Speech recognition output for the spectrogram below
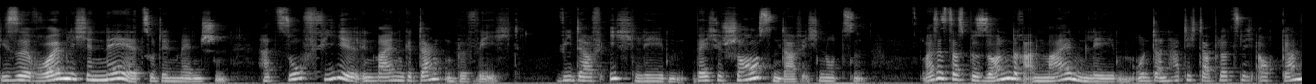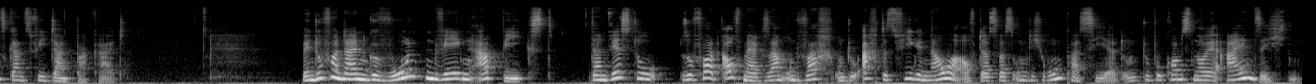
Diese räumliche Nähe zu den Menschen hat so viel in meinen Gedanken bewegt. Wie darf ich leben? Welche Chancen darf ich nutzen? Was ist das Besondere an meinem Leben? Und dann hatte ich da plötzlich auch ganz, ganz viel Dankbarkeit. Wenn du von deinen gewohnten Wegen abbiegst, dann wirst du sofort aufmerksam und wach und du achtest viel genauer auf das, was um dich rum passiert und du bekommst neue Einsichten.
